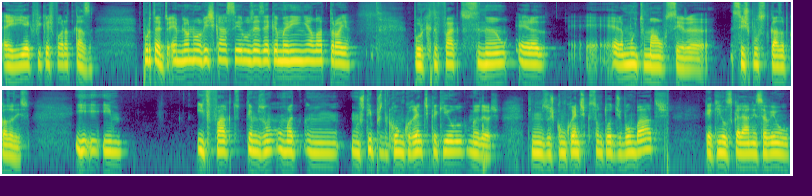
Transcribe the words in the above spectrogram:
Aí é que ficas fora de casa. Portanto, é melhor não arriscar a ser o Zezé Camarinha lá de Troia porque de facto, senão era, era muito mau ser, eh, ser expulso de casa por causa disso. E, e, e de facto, temos um, uma, um, uns tipos de concorrentes que aquilo, meu Deus, tínhamos os concorrentes que são todos bombados, que aquilo se calhar nem sabiam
